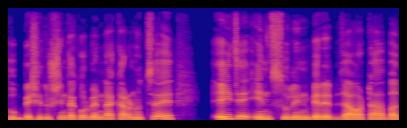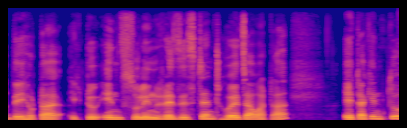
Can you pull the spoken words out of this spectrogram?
খুব বেশি দুশ্চিন্তা করবেন না। কারণ হচ্ছে এই যে ইনসুলিন বেড়ে যাওয়াটা বা দেহটা একটু ইনসুলিন রেজিস্ট্যান্ট হয়ে যাওয়াটা, এটা কিন্তু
